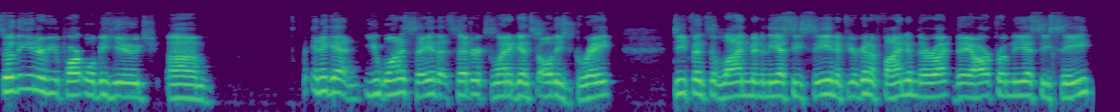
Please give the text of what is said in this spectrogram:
so the interview part will be huge. Um, and again, you want to say that Sedrick's went against all these great defensive linemen in the SEC, and if you're going to find them, they're they are from the SEC.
